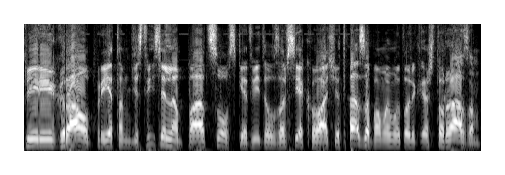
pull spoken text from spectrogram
переиграл, при этом действительно по-отцовски ответил за все клатчи Таза, по-моему, только что разом.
